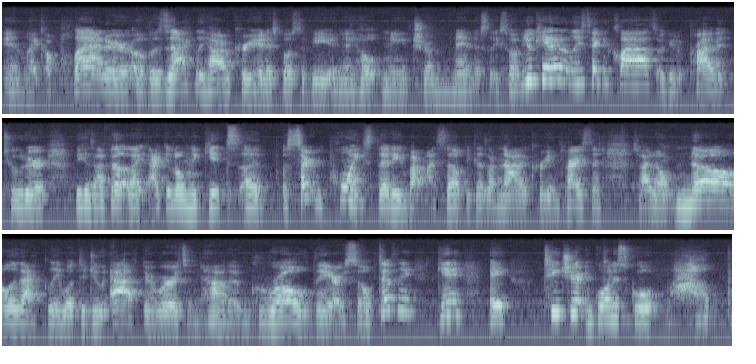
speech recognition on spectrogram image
and like a platter of exactly how korean is supposed to be and it helped me tremendously. So if you can at least take a class or get a private tutor because i felt like i could only get a, a certain point studying by myself because i'm not a korean person. So i don't know exactly what to do afterwards and how to grow there. So definitely get a teacher and going to school will help the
